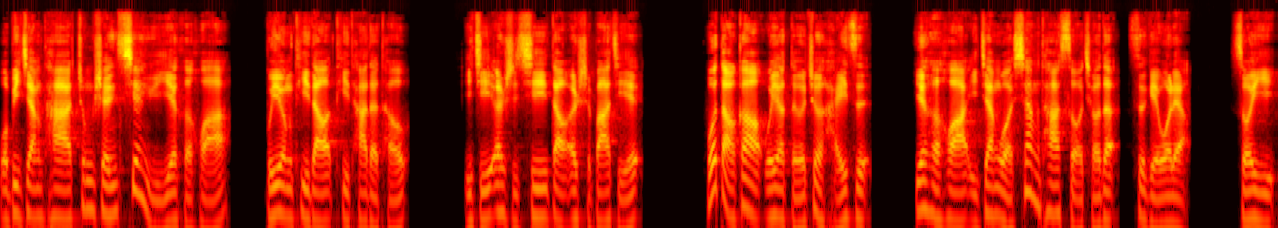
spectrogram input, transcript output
我必将他终身献与耶和华，不用剃刀剃他的头。”以及二十七到二十八节：“我祷告，我要得这孩子，耶和华已将我向他所求的赐给我了，所以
